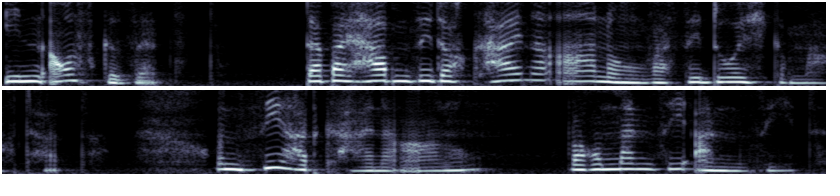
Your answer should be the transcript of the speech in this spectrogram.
ihnen ausgesetzt. Dabei haben sie doch keine Ahnung, was sie durchgemacht hat. Und sie hat keine Ahnung, warum man sie ansieht.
